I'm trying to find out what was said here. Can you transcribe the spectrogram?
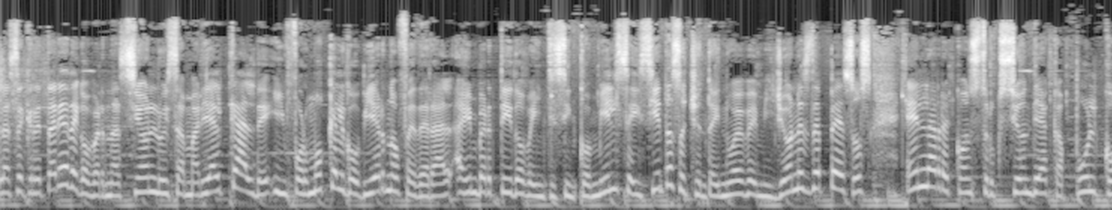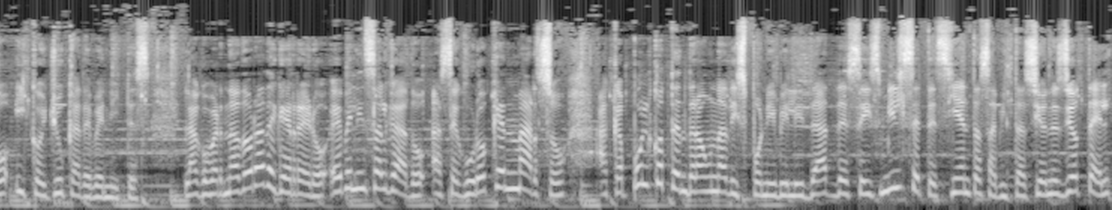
La secretaria de Gobernación, Luisa María Alcalde, informó que el gobierno federal ha invertido 25.689 millones de pesos en la reconstrucción de Acapulco y Coyuca de Benítez. La gobernadora de Guerrero, Evelyn Salgado, aseguró que en marzo Acapulco tendrá una disponibilidad de 6.700 habitaciones de hotel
